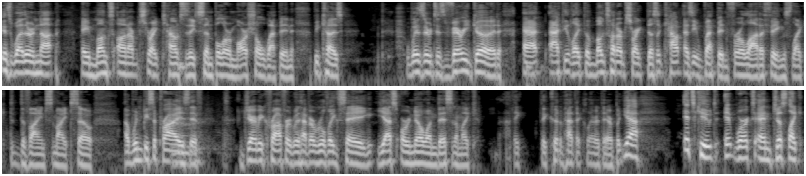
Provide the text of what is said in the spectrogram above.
is whether or not a monk's unarmed strike counts as a simple or martial weapon, because Wizards is very good at acting like the monk's unarmed strike doesn't count as a weapon for a lot of things like D- divine smite. So I wouldn't be surprised if Jeremy Crawford would have a ruling saying yes or no on this, and I'm like, "Ah, they they could have had that clear there, but yeah, it's cute, it works, and just like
